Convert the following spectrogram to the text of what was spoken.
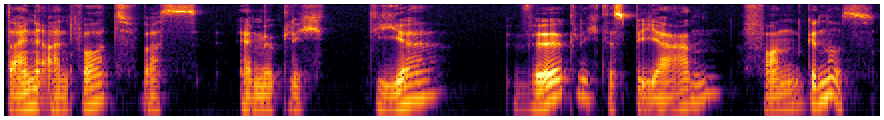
deine Antwort? Was ermöglicht dir wirklich das Bejahen von Genuss?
